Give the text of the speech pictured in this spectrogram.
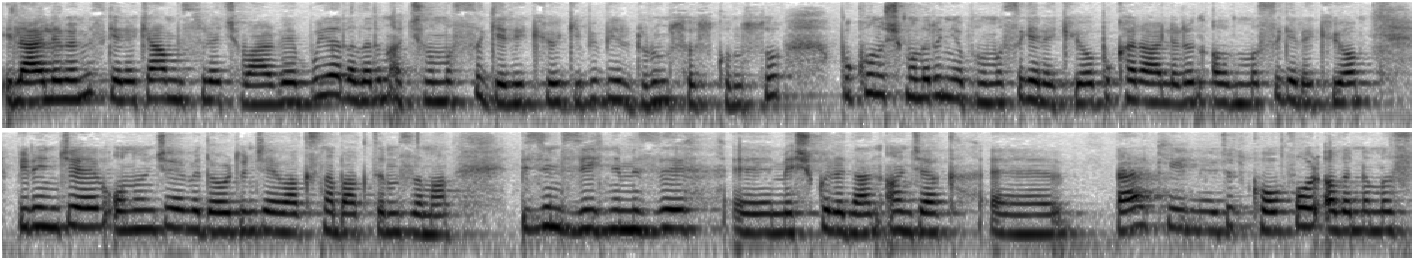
İlerlememiz gereken bir süreç var ve bu yaraların açılması gerekiyor gibi bir durum söz konusu. Bu konuşmaların yapılması gerekiyor. Bu kararların alınması gerekiyor. Birinci ev, onuncu ev ve dördüncü ev aksına baktığımız zaman bizim zihnimizi e, meşgul eden ancak e, belki mevcut konfor alanımız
